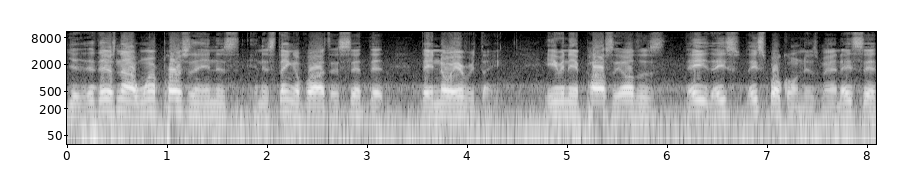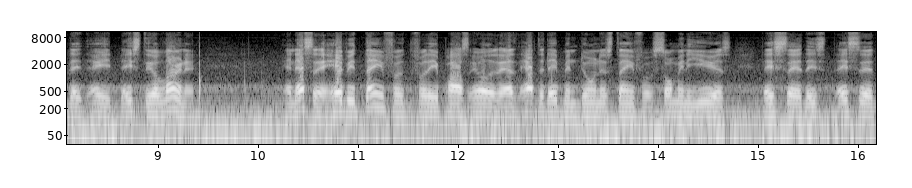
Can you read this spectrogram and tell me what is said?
there's not one person in this in this thing of ours that said that they know everything. Even the apostle elders, they they they spoke on this, man. They said that hey, they still learning, and that's a heavy thing for for the apostle elders. After they've been doing this thing for so many years, they said they they said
